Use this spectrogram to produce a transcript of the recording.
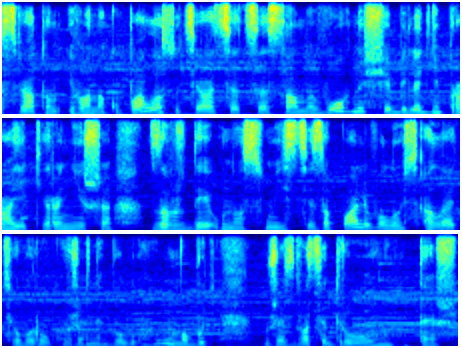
святом Івана Купала асоціація це саме вогнище біля Дніпра, яке раніше завжди у нас в місті запалювалось, але цього року вже не було. Ну, мабуть, вже з 22-го теж.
